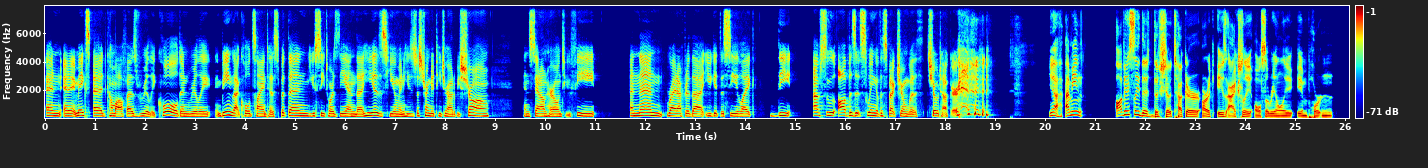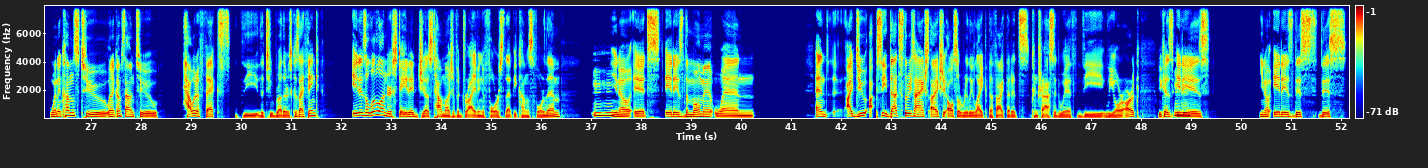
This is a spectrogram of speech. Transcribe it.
and and it makes Ed come off as really cold and really being that cold scientist. But then you see towards the end that he is human. He's just trying to teach her how to be strong and stand on her own two feet. and then right after that, you get to see like the absolute opposite swing of the spectrum with Sho Tucker. Yeah, I mean, obviously the the Sho Tucker arc is actually also really important when it comes to when it comes down to how it affects the the two brothers because I think it is a little understated just how much of a driving force that becomes for them. mm-hmm. You know, it's it is the moment when and I do see that's the reason I actually I actually also really like the fact that it's contrasted with the Lior arc because it Mhm. is you know, it is this this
